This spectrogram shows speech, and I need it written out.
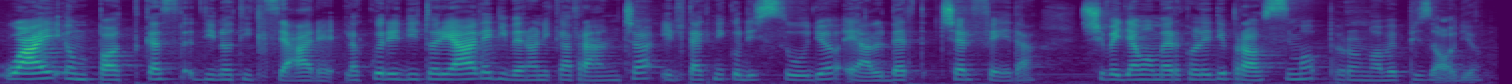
Why è un podcast di notiziare, la cura editoriale di Veronica Francia, il tecnico di studio è Albert Cerfeda. Ci vediamo mercoledì prossimo per un nuovo episodio.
